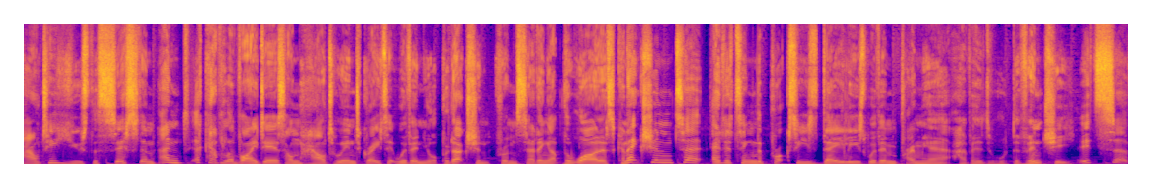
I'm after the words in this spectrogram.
how to use the system and a couple of ideas on how to integrate it within your production, from setting up the wireless connection to editing the proxies dailies within Premiere, Avid, or DaVinci. It's a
